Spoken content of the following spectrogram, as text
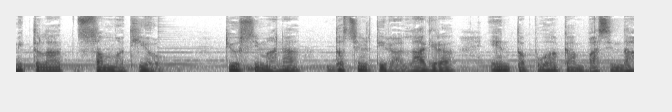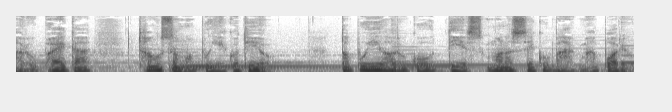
मिक्तलातसम्म थियो। त्यो सिमाना दक्षिणतिर लागेर एन तपुहका बासिन्दाहरू भएका ठाउँसम्म पुगेको थियो। तपुहीहरूको देश मनस्यको भागमा पर्यो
